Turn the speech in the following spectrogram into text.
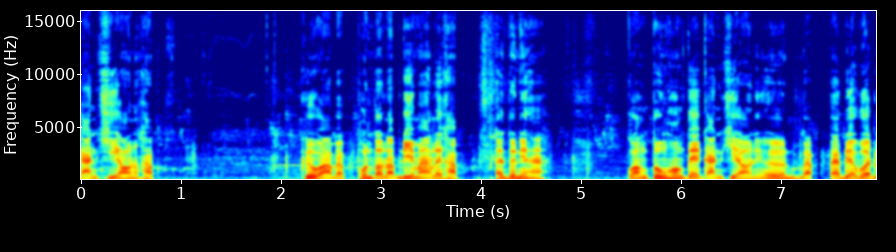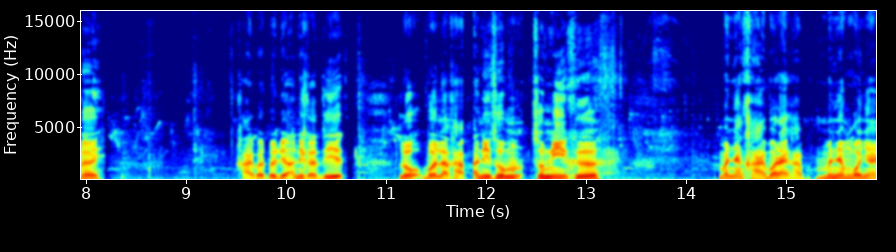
ก้านเขียวนะครับ คือว่าแบบผลตอบรับดีมากเลยครับไอตัวนี้ฮะกวางตุ้งฮองเต้ก้านเขียวนี่เออแบบแป๊บเดียวเบิร์ดเลย ขายเบิร์ดไปเดี๋ยวอันนี้ก็ที่โลเบิร์ดแล้วครับ อันนี้ซุ้มซุ้มนี่คือ มันยังขายบ่ได้ครับ มันยังบ่ใหญ่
